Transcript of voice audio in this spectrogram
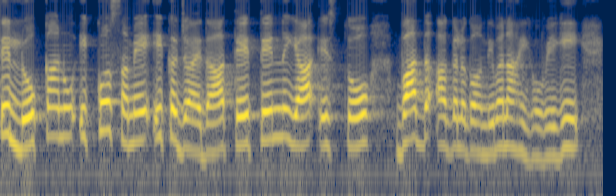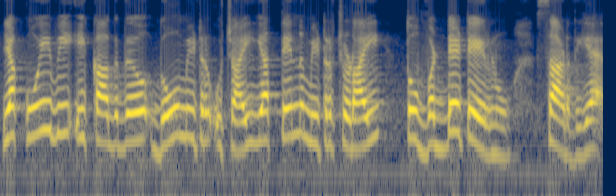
ਤੇ ਲੋਕਾਂ ਨੂੰ ਇੱਕੋ ਸਮੇਂ ਇੱਕ ਜਾਇਦਾਦ ਤੇ 3 ਜਾਂ ਇਸ ਤੋਂ ਵੱਧ ਅੱਗ ਲਗਾਉਣ ਦੀ ਮਨਾਹੀ ਹੋਵੇਗੀ। ਜਾਂ ਕੋਈ ਵੀ ਇੱਕ ਅੱਗ ਦੇ 2 ਮੀਟਰ ਉਚਾਈ ਜਾਂ 3 ਮੀਟਰ ਚੌੜਾਈ ਤੋਂ ਵੱਡੇ ਢੇਰ ਨੂੰ ਸਾੜਦੀ ਹੈ।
